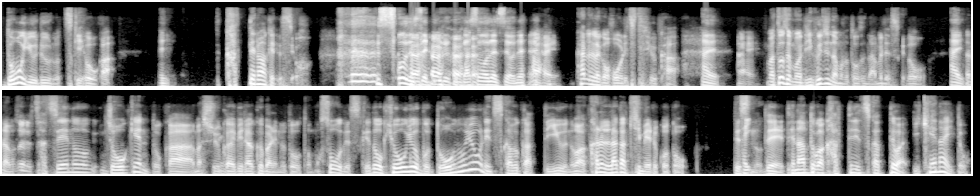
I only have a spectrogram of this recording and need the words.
どういうルールをつけようか。はい勝手なわけですよ。そうですね、ビルとかそうですよね。はい。彼らが法律というか。はい。はい。まあ、当然もう理不尽なものは当然ダメですけど。はいただ、撮影の条件とか、まあ、集会ビラ配りの等々もそうですけど、共用部をどのように使うかっていうのは彼らが決めることですので、テナントが勝手に使ってはいけないと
